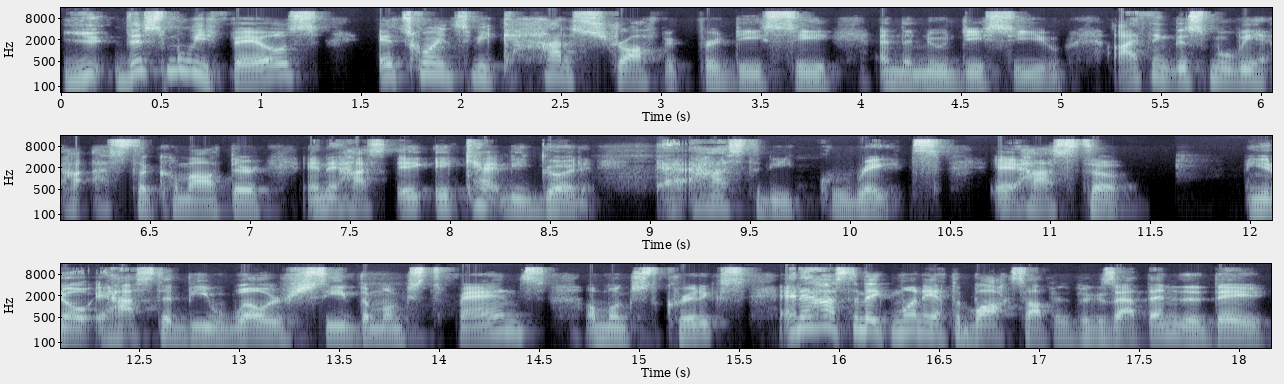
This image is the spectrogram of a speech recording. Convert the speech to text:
You, this movie fails, it's going to be catastrophic for DC and the new DCU. I think this movie has to come out there and it has it, it can't be good. It has to be great. It has to you know, it has to be well received amongst fans, amongst critics, and it has to make money at the box office because at the end of the day,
